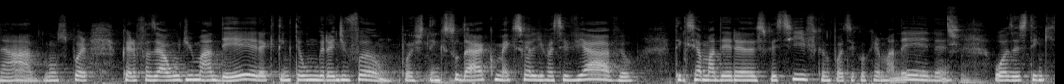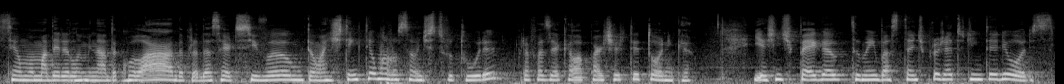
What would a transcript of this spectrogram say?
Ah, vamos supor, eu quero fazer algo de madeira que tem que ter um grande vão. Poxa, tem que estudar como é que isso ali vai ser viável. Tem que ser a madeira específica, não pode ser qualquer madeira. Sim. Ou às vezes tem que ser uma madeira laminada colada para dar certo esse vão. Então a gente tem que ter uma noção de estrutura para fazer aquela parte arquitetônica. E a gente pega também bastante projeto de interiores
